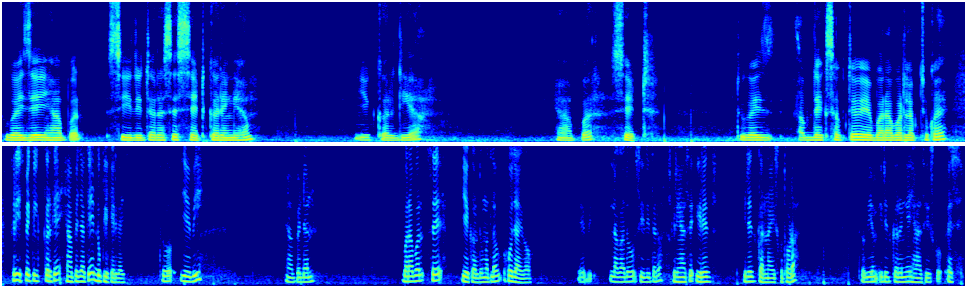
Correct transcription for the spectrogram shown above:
तो गाइज़ ये यहाँ पर सीधी तरह से सेट करेंगे हम। ये कर दिया, यहाँ पर सेट तो गाइज़ अब देख सकते हो ये बराबर लग चुका है। फिर इस पे क्लिक करके यहाँ पे जाके डुप्लीकेट गाइस तो ये भी यहाँ पे डन बराबर से ये कर दो मतलब हो जाएगा। ये भी लगा दो सीधी तरह। फिर यहाँ से इरेज इरेज करना है इसको थोड़ा। तो अभी हम इरेज करेंगे यहाँ से इसको ऐसे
